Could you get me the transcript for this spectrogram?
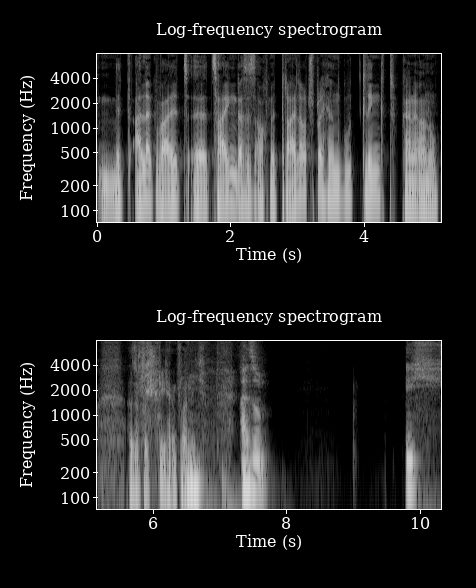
mit aller Gewalt äh, zeigen, dass es auch mit drei Lautsprechern gut klingt? Keine Ahnung. Also verstehe ich einfach nicht. Also ich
